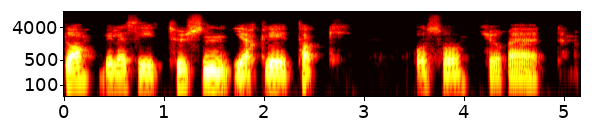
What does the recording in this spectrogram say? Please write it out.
da vil jeg si tusen hjertelig takk, og så kjører jeg denne.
